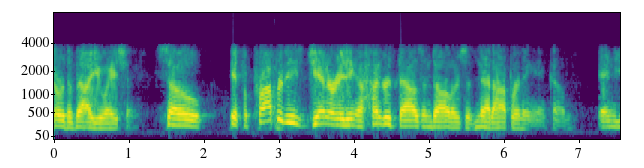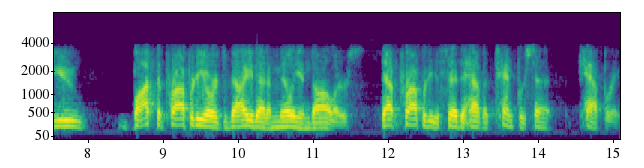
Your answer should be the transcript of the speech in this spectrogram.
or the valuation. So if a property is generating $100,000 of net operating income and you bought the property or it's valued at a million dollars, that property is said to have a 10% cap rate.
